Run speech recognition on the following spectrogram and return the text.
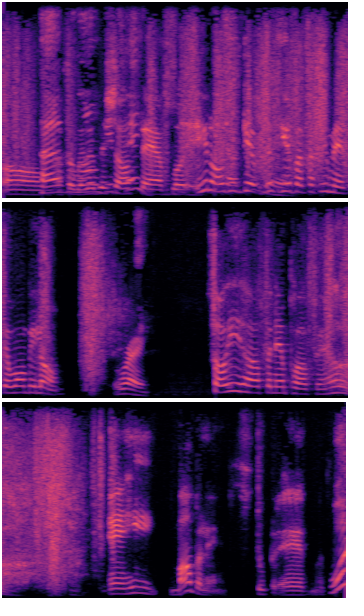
Um, I said, "We're a little bit it staff, but you know, just give just give us a few minutes. It won't be long." right. So he huffing and puffing, and he mumbling, stupid ass. What?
